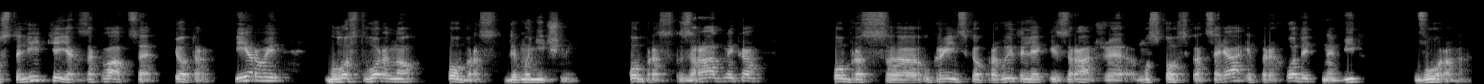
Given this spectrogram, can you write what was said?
столітті, як заклав це Петр І, було створено образ демонічний, образ зрадника, образ е, українського правителя, який зраджує московського царя і переходить на бік ворога.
